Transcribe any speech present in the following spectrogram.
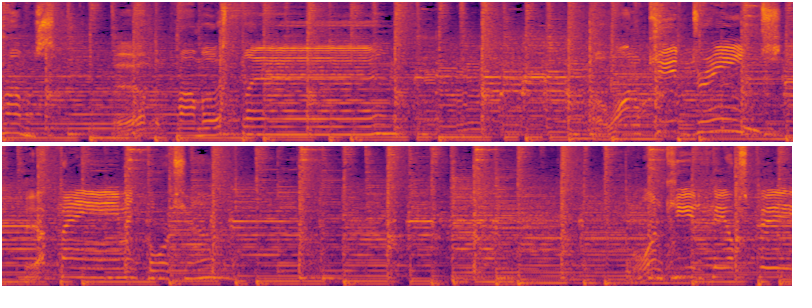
promise of the promised land. One kid dreams of fame and fortune. One kid helps pay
